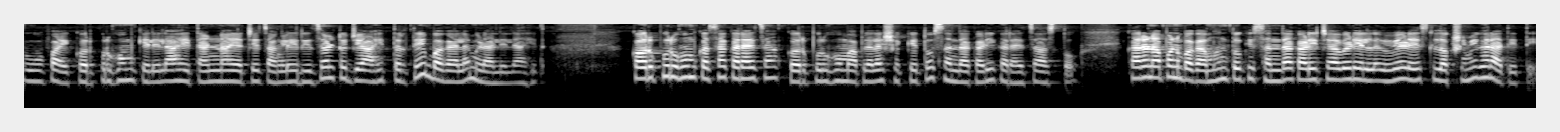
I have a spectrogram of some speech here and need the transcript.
उपाय कर्पूर होम केलेला आहे त्यांना याचे चांगले रिझल्ट जे आहेत तर ते बघायला मिळालेले आहेत. कर्पूर होम कसा करायचा? कर्पूर होम आपल्याला शक्यतो संध्याकाळी करायचा असतो. कारण आपण बघा म्हणतो की संध्याकाळीच्या वेळे वेळेस लक्ष्मी घरात येते.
